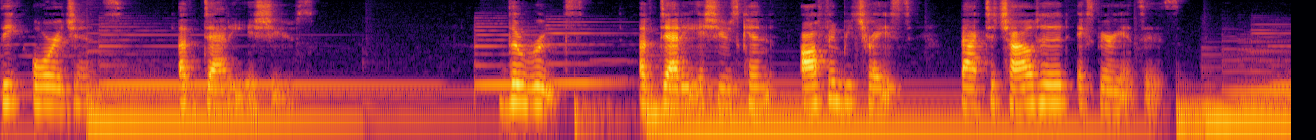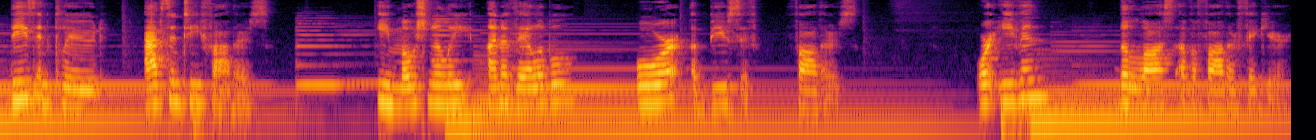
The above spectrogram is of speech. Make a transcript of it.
the origins of daddy issues. The roots of daddy issues can often be traced back to childhood experiences. These include absentee fathers, emotionally unavailable or abusive fathers, or even the loss of a father figure.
